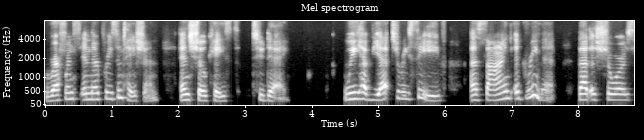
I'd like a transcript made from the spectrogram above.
referenced in their presentation and showcased today. We have yet to receive a signed agreement that assures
